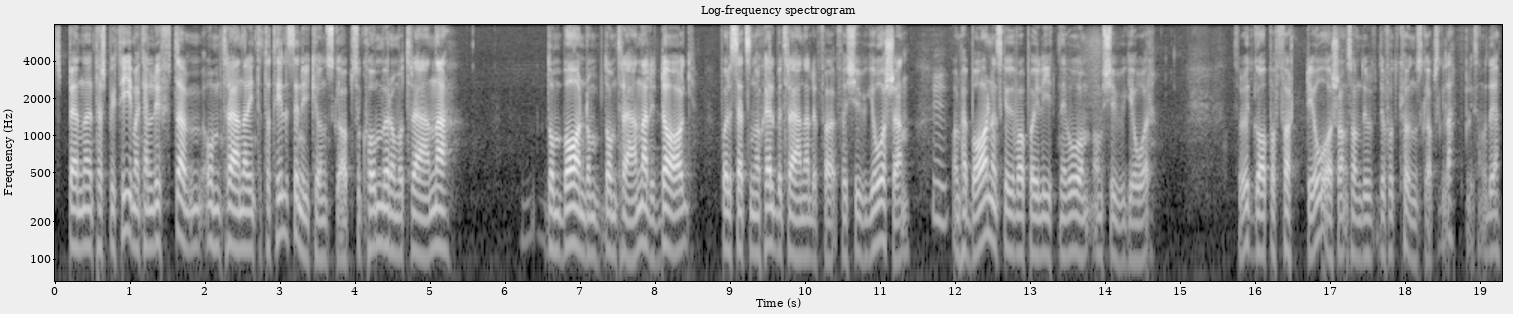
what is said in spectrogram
spännande perspektiv man kan lyfta. Om tränare inte tar till sig ny kunskap så kommer de att träna de barn de, de tränar idag på det sätt som de själva tränade för, för 20 år sedan. Mm. Och de här barnen ska ju vara på elitnivå om, om 20 år. Så det är ett gap på 40 år som, som du, du får ett kunskapsglapp. Liksom. Och det,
